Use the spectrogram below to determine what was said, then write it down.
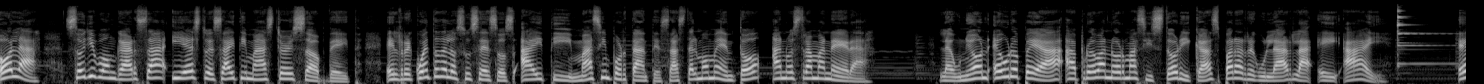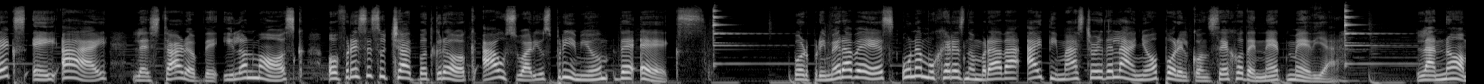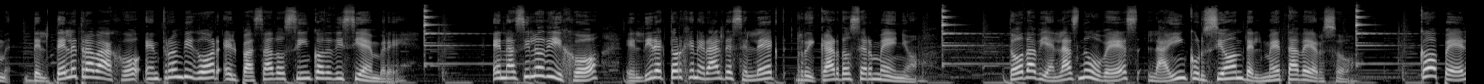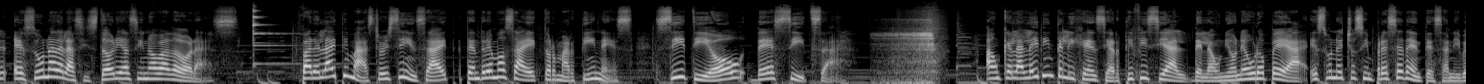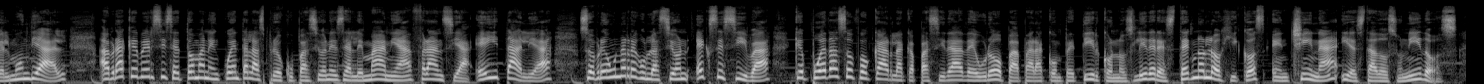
Hola, soy Yvonne Garza y esto es IT Masters Update, el recuento de los sucesos IT más importantes hasta el momento a nuestra manera. La Unión Europea aprueba normas históricas para regular la AI. XAI, la startup de Elon Musk, ofrece su chatbot Grok a usuarios premium de X. Por primera vez, una mujer es nombrada IT Master del Año por el Consejo de NetMedia. La NOM del teletrabajo entró en vigor el pasado 5 de diciembre. En así lo dijo el director general de Select, Ricardo Cermeño. Todavía en las nubes, la incursión del metaverso. Coppel es una de las historias innovadoras. Para el IT Masters Insight tendremos a Héctor Martínez, CTO de CITSA. Aunque la ley de inteligencia artificial de la Unión Europea es un hecho sin precedentes a nivel mundial, habrá que ver si se toman en cuenta las preocupaciones de Alemania, Francia e Italia sobre una regulación excesiva que pueda sofocar la capacidad de Europa para competir con los líderes tecnológicos en China y Estados Unidos.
